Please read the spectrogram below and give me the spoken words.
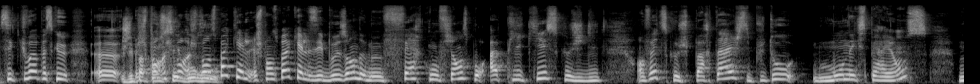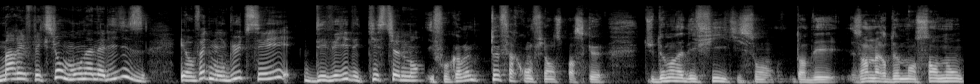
C'est que tu vois, parce que euh, J'ai pas je, pense, je, pense, je gourou. pense pas qu'elles, je pense pas qu'elles aient besoin de me faire confiance pour appliquer ce que je dis. En fait, ce que je partage, c'est plutôt mon expérience, ma réflexion, mon analyse. Et en fait, mon but, c'est d'éveiller des questionnements. il faut quand même te faire confiance parce que tu demandes à des filles qui sont dans des emmerdements sans nom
